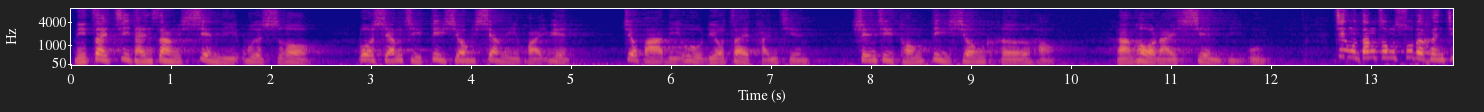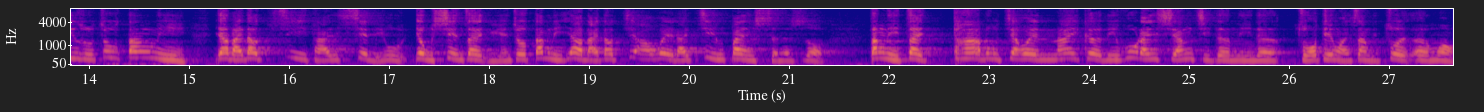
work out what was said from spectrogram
你在祭坛上献礼物的时候，若想起弟兄向你怀怨，就把礼物留在坛前，先去同弟兄和好，然后来献礼物。经文当中说的很清楚，就是当你。要来到祭坛献礼物，用现在语言，就当你要来到教会来敬拜神的时候，当你在踏入教会那一刻，你忽然想起的你的昨天晚上你做的噩梦，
